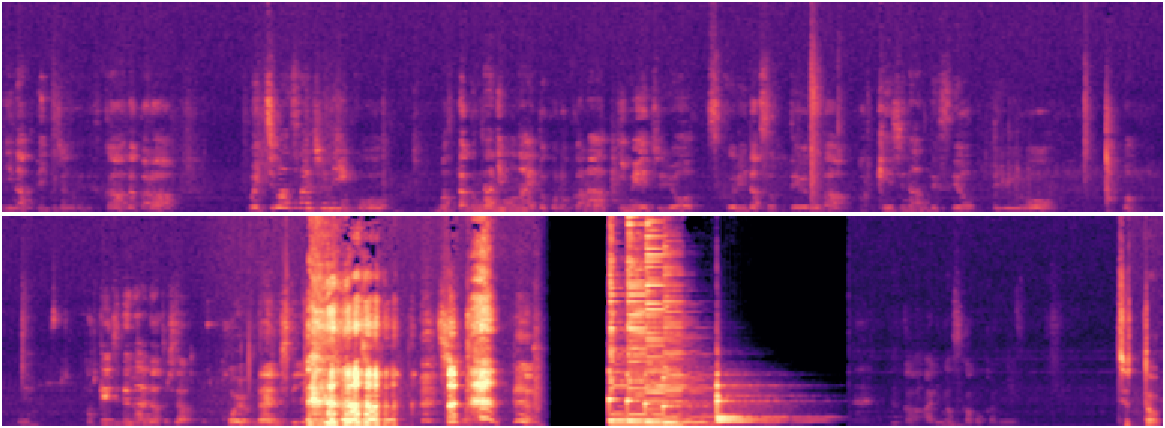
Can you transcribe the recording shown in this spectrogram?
になっていくじゃないですか。だから一番最初にこう全く何もないところからイメージを作り出すっていうのがパッケージなんですよっていうのを、まあね、パッケージデザイナーとしては声を大にして言いたい感じがします。なんか？ありますか他に。ちょっと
